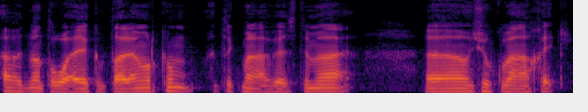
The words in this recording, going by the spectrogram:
أبد ما نطول عليكم طال عمركم. يعطيكم العافية إستماع. آه ونشوفكم على خير.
